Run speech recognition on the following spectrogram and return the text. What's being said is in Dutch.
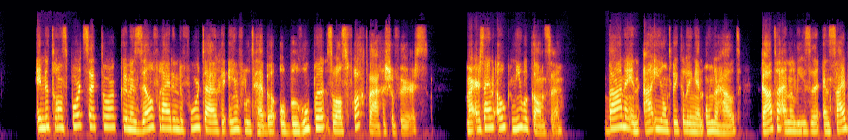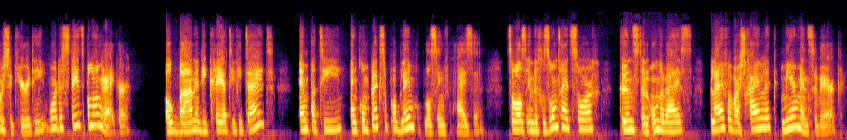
In de transportsector kunnen zelfrijdende voertuigen invloed hebben op beroepen zoals vrachtwagenchauffeurs. Maar er zijn ook nieuwe kansen. Banen in AI-ontwikkeling en onderhoud, data-analyse en cybersecurity worden steeds belangrijker. Ook banen die creativiteit, empathie en complexe probleemoplossing vereisen, zoals in de gezondheidszorg, kunst en onderwijs, blijven waarschijnlijk meer mensenwerk.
